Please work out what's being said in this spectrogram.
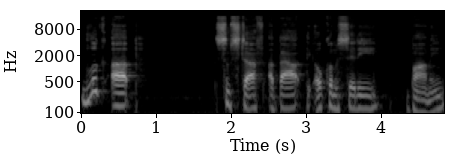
look up some stuff about the Oklahoma City bombing.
